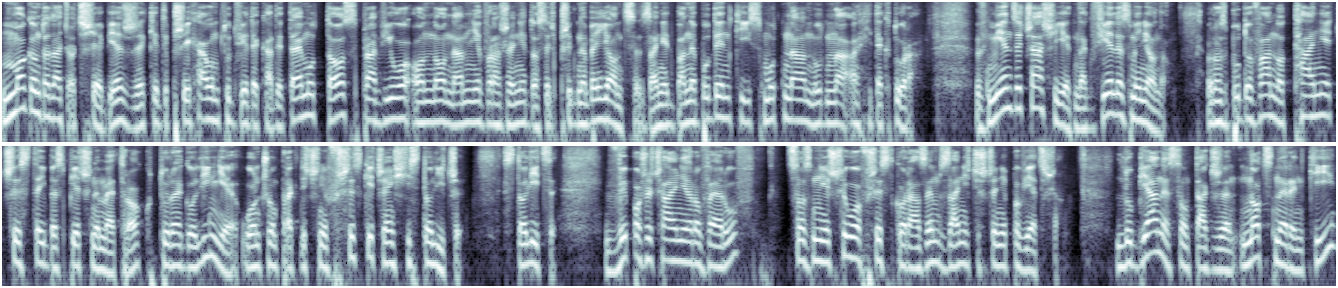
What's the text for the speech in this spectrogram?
Mogę dodać od siebie, że kiedy przyjechałem tu dwie dekady temu, to sprawiło ono na mnie wrażenie dosyć przygnębiające. Zaniedbane budynki i smutna, nudna architektura. W międzyczasie jednak wiele zmieniono. Rozbudowano tanie, czyste i bezpieczne metro, którego linie łączą praktycznie wszystkie części stolicy. stolicy. Wypożyczalnie rowerów, co zmniejszyło wszystko razem zanieczyszczenie powietrza. Lubiane są także nocne rynki,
